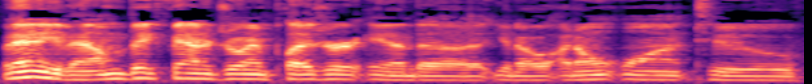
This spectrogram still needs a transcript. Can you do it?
But anyway, I'm a big fan of joy and pleasure, and uh, you know, I don't want to.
